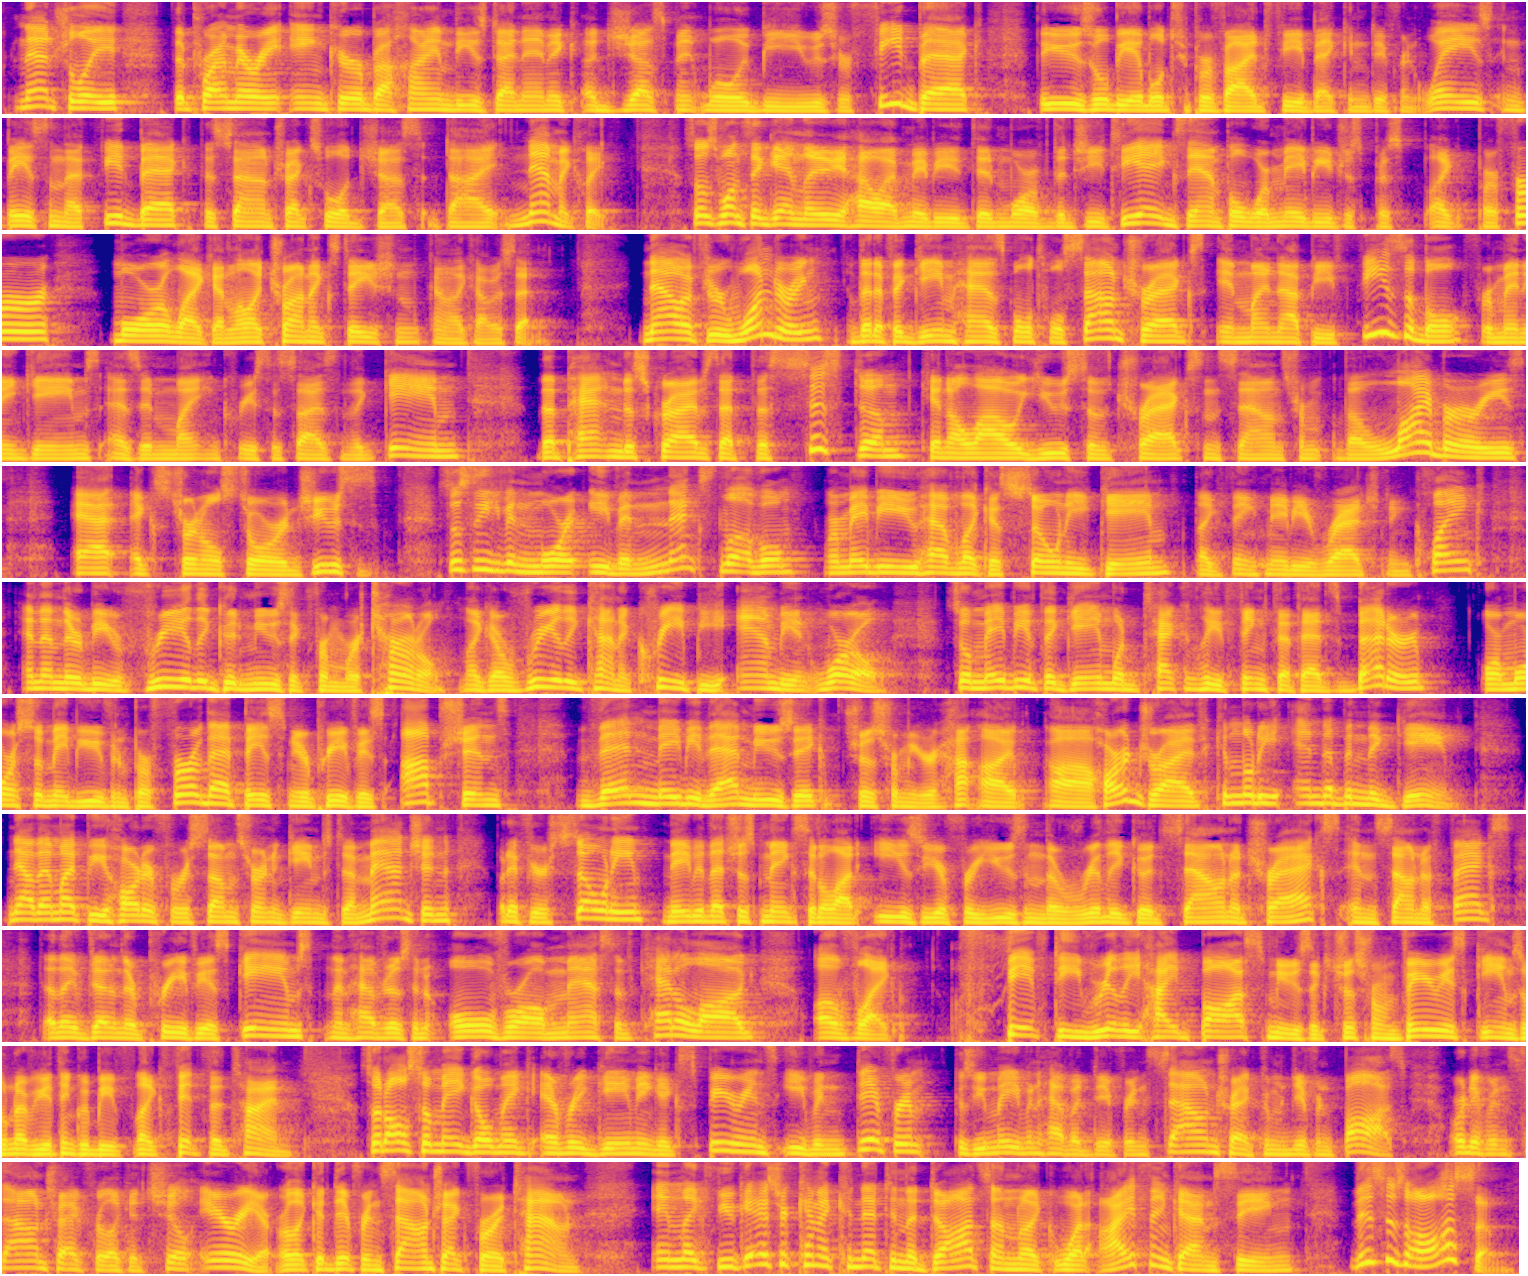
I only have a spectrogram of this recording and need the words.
Naturally, the primary anchor behind these dynamic adjustment will be user feedback. The user will be able to provide feedback in different ways, and based on that feedback, the soundtracks will adjust dynamically. So it's once again maybe how I maybe did more of the GTA example, where maybe you just like prefer more like an electronic station, kind of like how I said. Now, if you're wondering that if a game has multiple soundtracks, it might not be feasible for many games as it might increase the size of the game, the patent describes that the system can allow use of tracks and sounds from the libraries at external storage uses. So it's even more even next level, or maybe you have like a Sony game, like think maybe Ratchet and Clank, and then there'd be really good music from Returnal, like a really kind of creepy ambient world. So maybe if the game would technically think that that's better, or more so maybe you even prefer that based on your previous options, then maybe that music just from your uh, uh, hard drive can literally end up in the game. Now, that might be harder for some certain games to imagine, but if you're Sony, maybe that just makes it a lot easier for using the really good sound tracks and sound effects that they've done in their previous games and then have just an overall massive catalog of like 50 really hype boss music just from various games whenever you think would be like fit the time. So it also may go make every gaming experience even different because you may even have a different soundtrack from a different boss or a different soundtrack for like a chill area or like a different soundtrack for a town. And like if you guys are kind of connecting the dots on like what I think I'm seeing, this is awesome.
